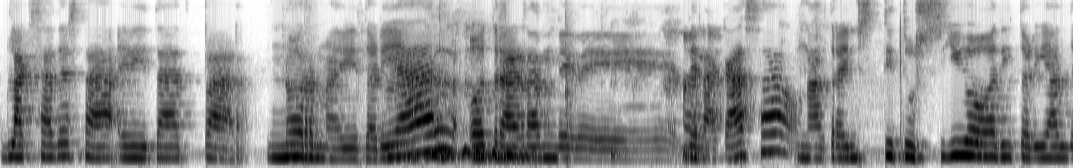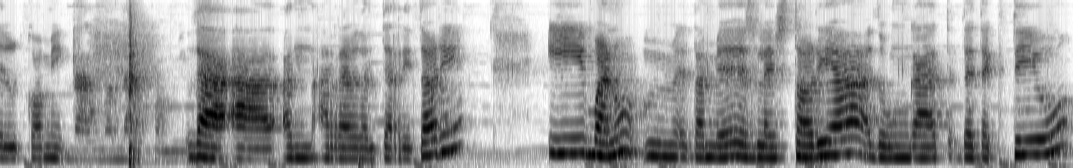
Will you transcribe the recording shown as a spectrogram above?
Black Sad està editat per Norma Editorial, otra grande de, de la casa, una altra institució editorial del còmic Del de, a, a, arreu del territori. I, bueno, mm, també és la història d'un gat detectiu,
